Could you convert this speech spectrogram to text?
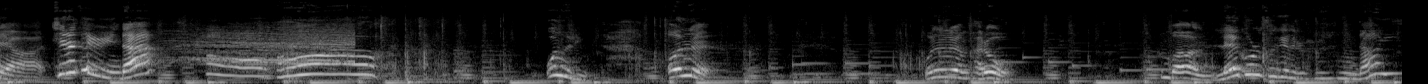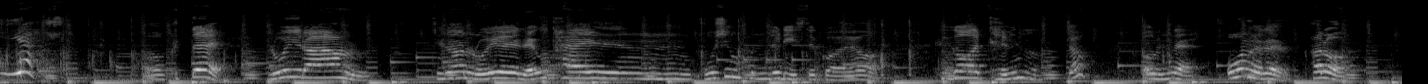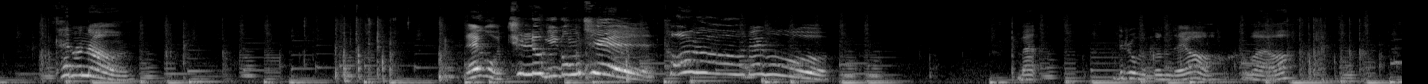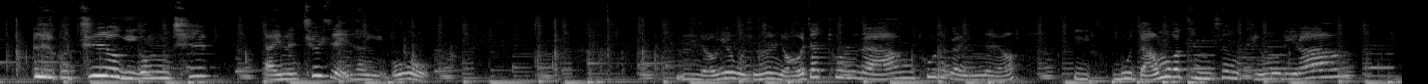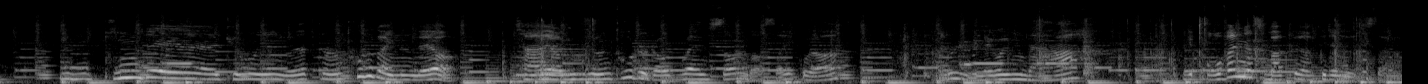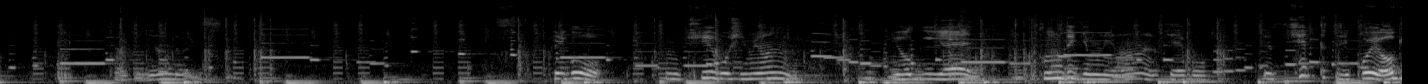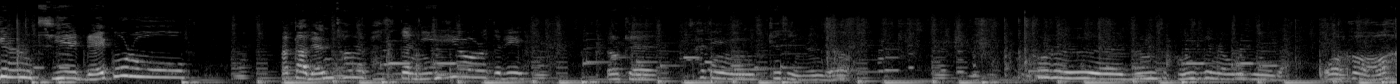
안녕하세요. 치르TV입니다. 아, 오늘입니다. 오늘. 오늘은 바로 한번 레고를 소개해드리겠습니다. 예스! 어, 그때 로이랑 지난 로이의 레고 타임 보신 분들이 있을 거예요. 그거 재밌었죠? 어, 근데 오늘은 바로 새로 나온 레고 76207 토르 레고 만들어 볼 건데요. 봐봐요. 레고 76207 나이는 7세 이상이고 음, 여기 보시면 여자 토르랑 토르가 있네요. 이 뭐 나무 같은 이상 괴물이랑 이뭐 붕대 괴물이랑 여자 토르랑 토르가 있는데요. 자 여기 보시면 토르 러브 앤 썬더 써있고요. 바로 레고입니다. 이게 어벤져스 마크가 그려져 있어요. 여기 이름도 있어. 그리고 음, 뒤에 보시면 여기에 붕대 기물이랑 이렇게 뭐 캐릭터들 있고 여기는 뒤에 레고로 아까 맨 처음에 봤던 이 히어로들이 이렇게 사진이 켜져 있는데요. 토르 눈에서 번개가 나오고 있습니다. 와서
